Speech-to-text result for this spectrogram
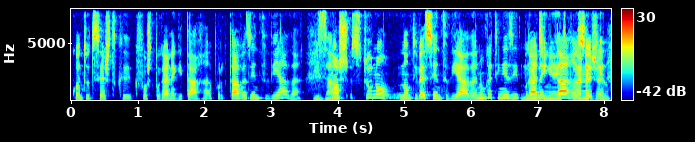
Quando tu disseste que, que foste pegar na guitarra porque estavas entediada. Exato. Nós, se tu não, não tivesse entediada, nunca tinhas ido Não pegar na tinha ido guitarra. pegar ou seja, naquilo.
